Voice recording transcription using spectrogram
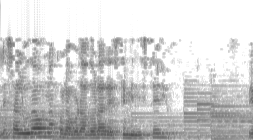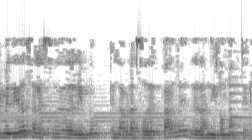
Les saluda una colaboradora de este ministerio. Bienvenidas al estudio del libro El abrazo del Padre de Danilo Montero.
